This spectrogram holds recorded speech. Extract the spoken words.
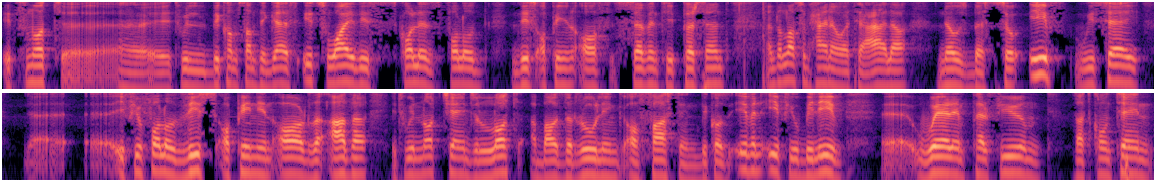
it's not uh, uh, it will become something else. It's why these scholars followed this opinion of 70% and allah subhanahu wa ta'ala knows best. So if we say uh, if you follow this opinion or the other it will not change a lot about the ruling of fasting because even if you believe uh, wearing perfume that contain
